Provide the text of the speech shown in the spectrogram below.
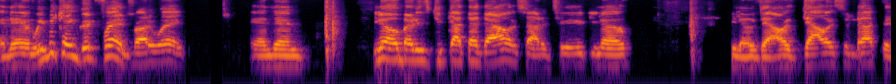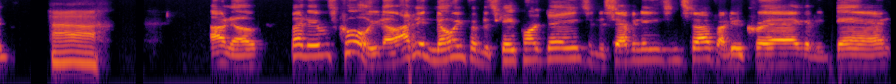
and then we became good friends right away. And then, you know, but he's got that Dallas attitude, you know. You know, Dallas, Dallas and nothing. Ah, I don't know, but it was cool. You know, I didn't know him from the skate park days in the seventies and stuff. I knew Craig, I knew Dan,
